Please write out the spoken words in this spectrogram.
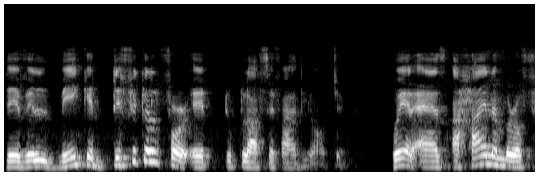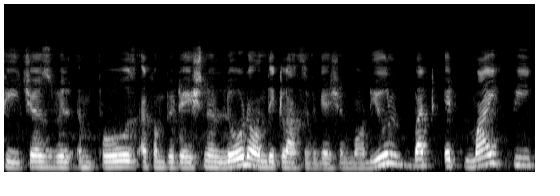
they will make it difficult for it to classify the object. Whereas a high number of features will impose a computational load on the classification module, but it might be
